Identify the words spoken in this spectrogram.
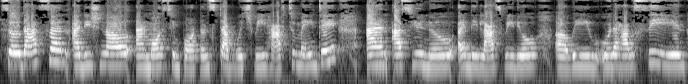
So that's an additional and most important step which we have to maintain. And as you know in the last video uh, we would have seen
